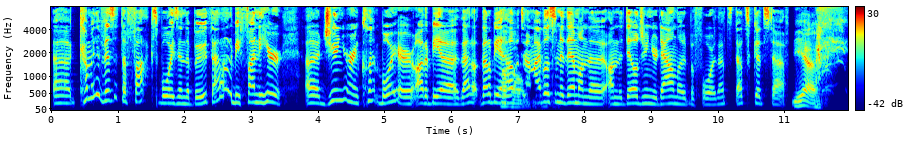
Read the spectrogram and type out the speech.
Uh, coming to visit the Fox boys in the booth. That ought to be fun to hear. Uh, Junior and Clint Bowyer ought to be a that that'll be a hell of a time. I've listened to them on the on the Dale Jr. download before. That's that's good stuff. Yeah.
